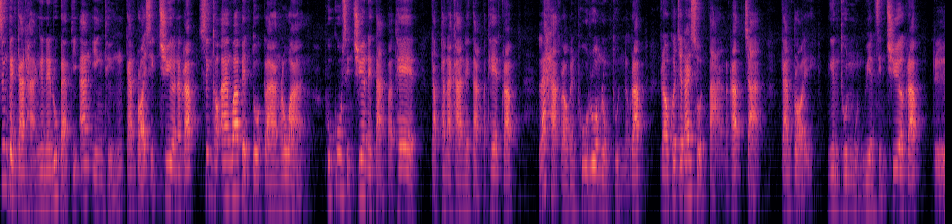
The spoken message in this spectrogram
ซึ่งเป็นการหาเงินในรูปแบบที่อ้างอิงถึงการปล่อยสินเชื่อนะครับ ซึ่งเขาอ้างว่าเป็นตัวกลางระหว่าง ผู้กู้สินเชื่อในต่างประเทศ กับธนาคารในต่างประเทศครับ และหากเราเป็นผู้ร่วมลงทุนนะครับ เราก็จะได้ส่วนต่างนะครับจากการปล่อยเงินทุนหมุนเวียนสินเชื่อครับ หรือ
